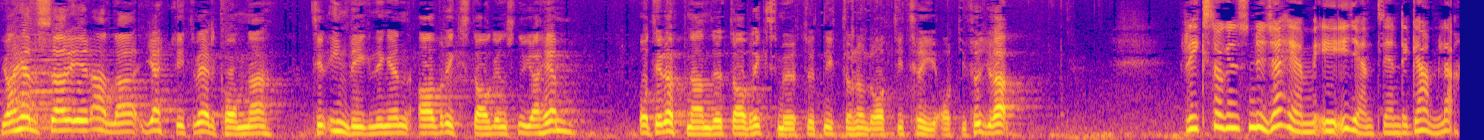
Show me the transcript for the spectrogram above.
Jag hälsar er alla hjärtligt välkomna till invigningen av riksdagens nya hem och till öppnandet av riksmötet 1983-84. Riksdagens nya hem är egentligen det gamla.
